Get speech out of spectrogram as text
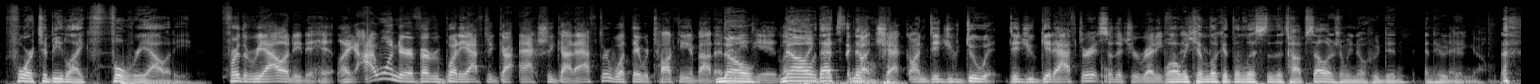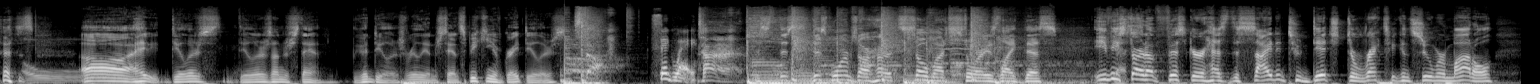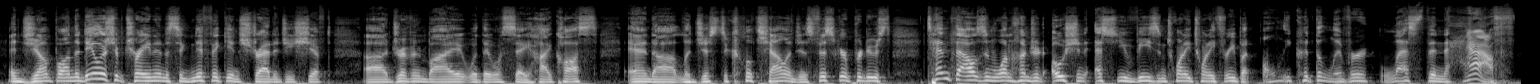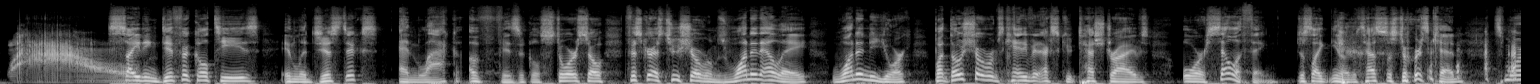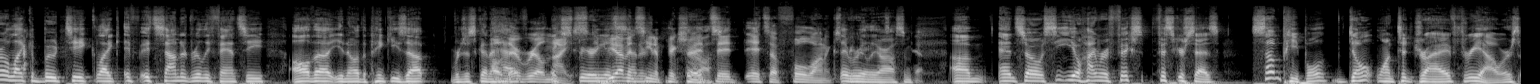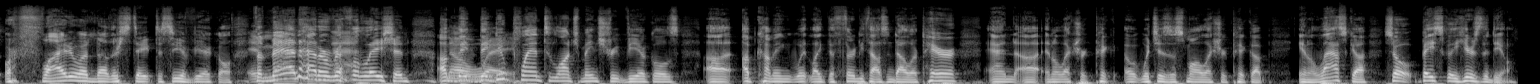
for it to be like full reality. for the reality to hit. Like, I wonder if everybody after got actually got after what they were talking about. At No, NADA. Like, no, like, that's- what's the no. gut check on. Did you do it? Did you get after it so that you're ready? For Well, we this can look at the list of the top sellers and we know who did and who There didn't. Oh. Oh, hey, dealers, dealers understand. The good dealers really understand. Speaking of great dealers, Segue. this this, this warms our hearts so much. Stories like this. EV startup Fisker has decided to ditch direct to consumer model and jump on the dealership train in a significant strategy shift, uh, driven by what they will say high costs and uh, logistical challenges. Fisker produced 10,100 Ocean SUVs in 2023, but only could deliver less than half wow. citing difficulties in logistics and lack of physical stores. So Fisker has two showrooms, one in LA, one in New York, but those showrooms can't even execute test drives or sell a thing. Just like, you know, the Tesla stores can. It's more like a boutique. Like if it sounded really fancy, all the, you know, the pinkies up. We're just gonna Oh, have they're real nice. If experience you haven't centered- seen a picture, it's awesome. it, it's a full on experience. They really are awesome. Um, and so CEO Henrik Fisker says some people don't want to drive three hours or fly to another state to see a vehicle. the man had a that. revelation. Um, No they, they do plan to launch Main Street vehicles uh, upcoming with like the thirty thousand dollar PEAR and uh, an electric pick, uh, which is a small electric pickup in Alaska. So basically, here's the deal.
